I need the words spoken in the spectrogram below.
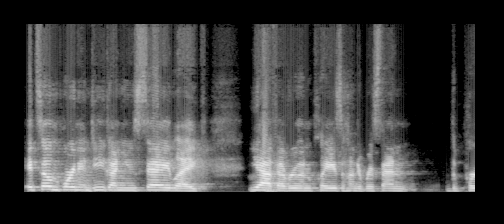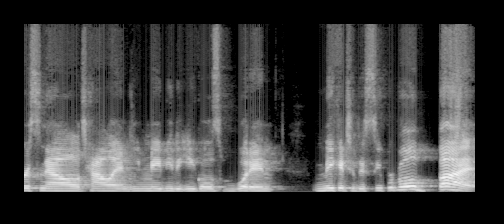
it's so important. And you say like, yeah, if everyone plays 100%, the personnel, talent, maybe the Eagles wouldn't make it to the Super Bowl. But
